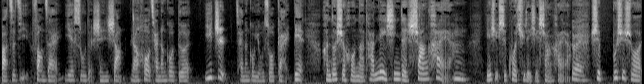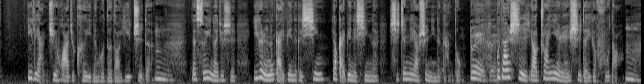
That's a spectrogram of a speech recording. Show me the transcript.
把自己放在耶稣的身上，然后才能够得医治，才能够有所改变。很多时候呢，他内心的伤害啊，嗯，也许是过去的一些伤害啊，对，是不是说一两句话就可以能够得到医治的？嗯，那所以呢，就是一个人能改变那个心，要改变的心呢，是真的要圣灵的感动，对对，不单是要专业人士的一个辅导，嗯，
